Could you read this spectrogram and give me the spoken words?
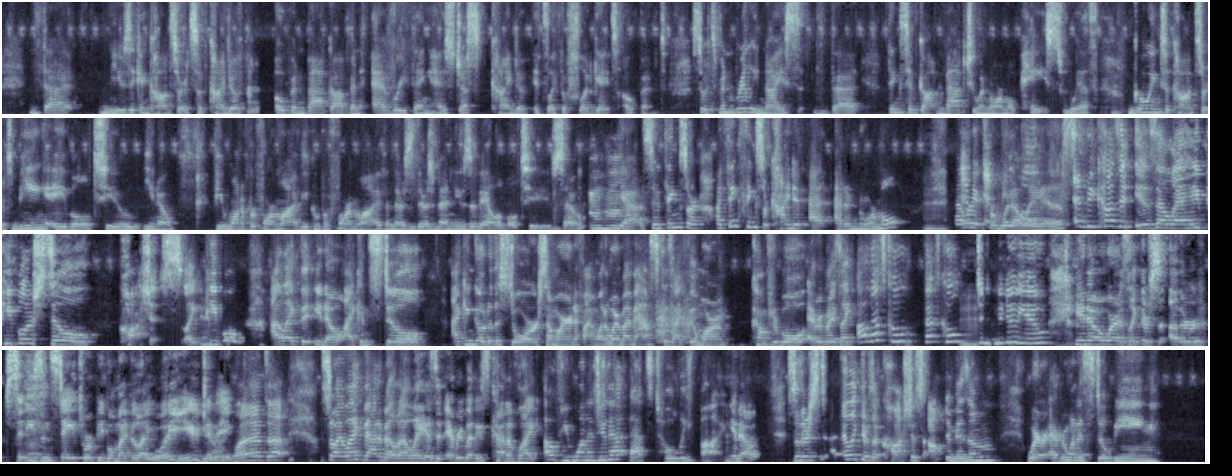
that music and concerts have kind of opened back up and everything has just kind of it's like the floodgates opened so it's been really nice that things have gotten back to a normal pace with going to concerts being able to you know if you want to perform live you can perform live and there's there's venues available to you so Mhm. yeah so things are i think things are kind of at at a normal Mhm. LA And- for and what people- la is And because it is LA, people are still cautious. Like Mhm. people, I like that, you know, I can still, I can go to the store somewhere and if I want to wear my mask because I feel more comfortable, everybody's like, oh, that's cool. That's cool. Mhm. Do you do you? You know, whereas like there's other cities and states where people might be like, what are you doing? What's up? So I like that about LA is that everybody's kind of like, oh, if you want to do that, that's totally fine. You know? So there's, I feel like there's a cautious optimism where everyone is still being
